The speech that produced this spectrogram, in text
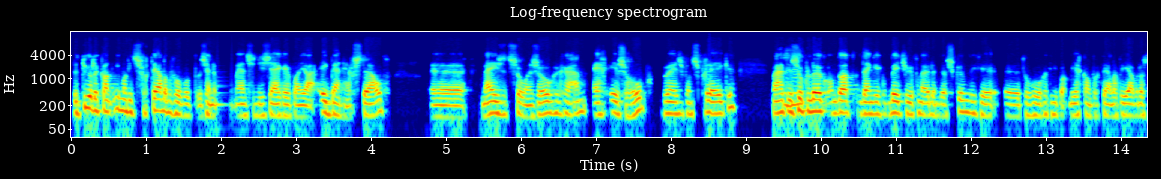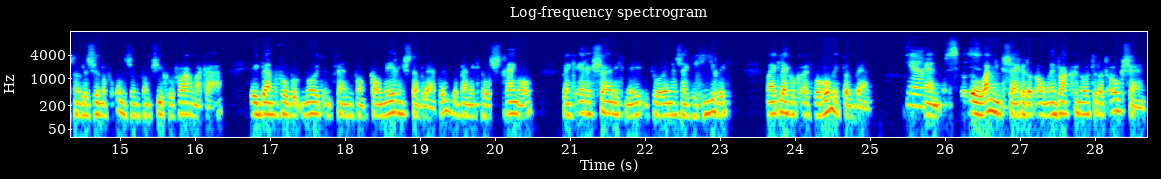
natuurlijk kan iemand iets vertellen. Bijvoorbeeld, er zijn ook mensen die zeggen van ja, ik ben hersteld. Uh, mij is het zo en zo gegaan. Er is hoop, bij wijze van spreken. Maar het is mhm. ook leuk om dat, denk ik, een beetje vanuit een deskundige te horen die wat meer kan vertellen van ja, wat is nou de zin of onzin van psychofarmaca. Ik ben bijvoorbeeld nooit een fan van kalmeringstabletten. Daar ben ik heel streng op. Daar ben ik erg zuinig mee. Ik wil alleen zeggen gierig. Maar ik leg ook uit waarom ik dat ben. Ja, en dat wil lang niet zeggen dat al mijn vakgenoten dat ook zijn.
